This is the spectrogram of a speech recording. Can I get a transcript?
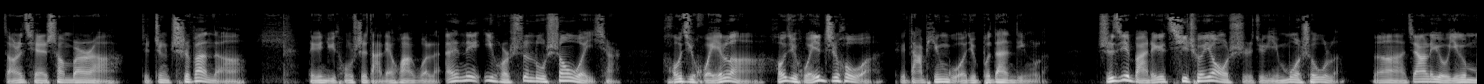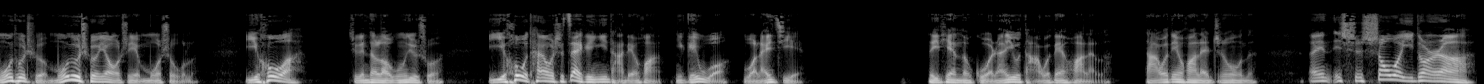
早上起来上班啊，就正吃饭的啊，那个女同事打电话过来，哎，那一会儿顺路捎我一下，好几回了，好几回之后啊，这个大苹果就不淡定了，直接把这个汽车钥匙就给没收了啊，家里有一个摩托车，摩托车钥匙也没收了，以后啊，就跟她老公就说，以后他要是再给你打电话，你给我，我来接。那天呢，果然又打过电话来了，打过电话来之后呢，哎，是捎我一段啊。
